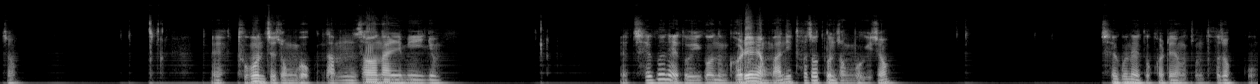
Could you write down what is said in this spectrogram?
그죠? 네, 두 번째 종목 남선 알미늄 네, 최근에도 이거는 거래량 많이 터졌던 종목이죠. 최근에도 거래량 좀 터졌고.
